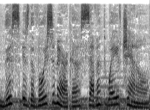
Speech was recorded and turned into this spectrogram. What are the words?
This is the Voice America Seventh Wave Channel.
